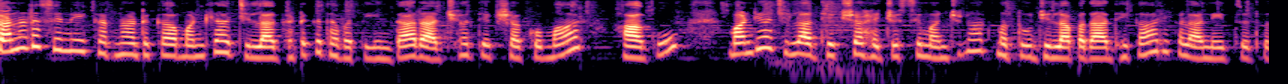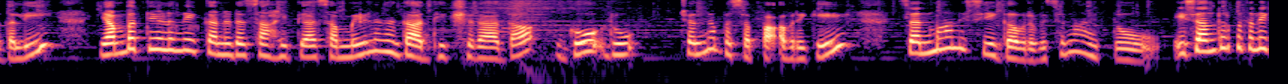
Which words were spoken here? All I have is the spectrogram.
ಕನ್ನಡ ಸೇನೆ ಕರ್ನಾಟಕ ಮಂಡ್ಯ ಜಿಲ್ಲಾ ಘಟಕದ ವತಿಯಿಂದ ರಾಜ್ಯಾಧ್ಯಕ್ಷ ಕುಮಾರ್ ಹಾಗೂ ಮಂಡ್ಯ ಜಿಲ್ಲಾಧ್ಯಕ್ಷ ಎಚ್ಎಸ್ಸಿ ಮಂಜುನಾಥ್ ಮತ್ತು ಜಿಲ್ಲಾ ಪದಾಧಿಕಾರಿಗಳ ನೇತೃತ್ವದಲ್ಲಿ ಎಂಬತ್ತೇಳನೇ ಕನ್ನಡ ಸಾಹಿತ್ಯ ಸಮ್ಮೇಳನದ ಅಧ್ಯಕ್ಷರಾದ ಗೋ ರು ಚನ್ನಬಸಪ್ಪ ಅವರಿಗೆ ಸನ್ಮಾನಿಸಿ ಗೌರವಿಸಲಾಯಿತು. ಈ ಸಂದರ್ಭದಲ್ಲಿ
